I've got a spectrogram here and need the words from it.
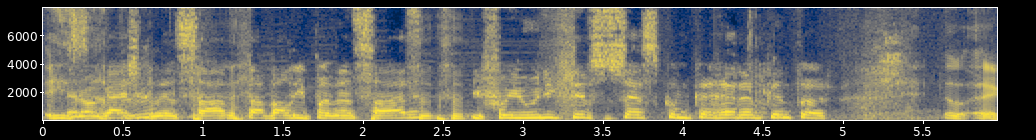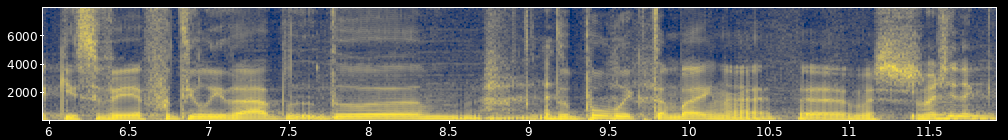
meu. Era o gajo que Exatamente. dançava, estava ali para dançar e foi o único que teve sucesso como carreira de cantor. Aqui se vê a futilidade do, do público também, não é? Eh, mas Imagina que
